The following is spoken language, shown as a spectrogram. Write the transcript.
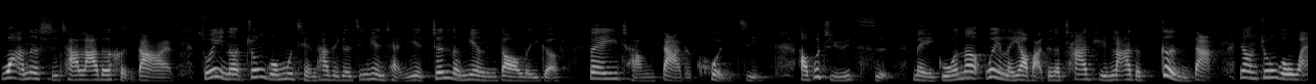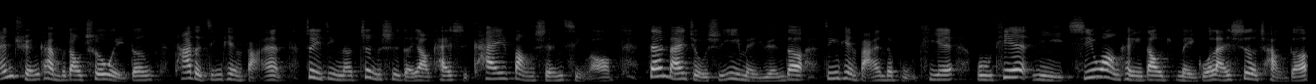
哇，那时差拉得很大哎，所以呢，中国目前它的一个晶片产业真的面临到了一个。非常大的困境。好，不止于此，美国呢，为了要把这个差距拉得更大，让中国完全看不到车尾灯，它的晶片法案最近呢，正式的要开始开放申请了哦。三百九十亿美元的晶片法案的补贴，补贴你希望可以到美国来设厂的，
